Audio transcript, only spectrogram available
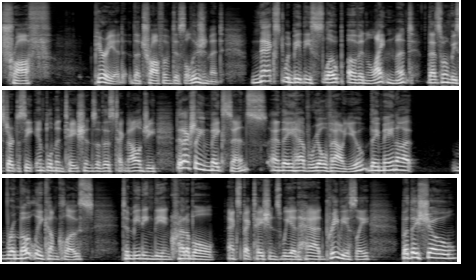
trough period, the trough of disillusionment. Next would be the slope of enlightenment. That's when we start to see implementations of this technology that actually make sense and they have real value. They may not remotely come close to meeting the incredible expectations we had had previously, but they show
